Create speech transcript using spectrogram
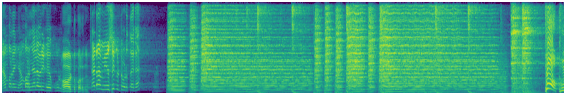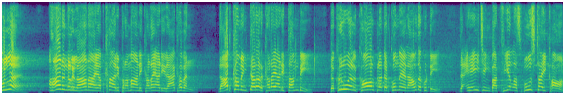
ഞാൻ പറയാം ഞാൻ പറഞ്ഞാലേ അവർ കേൾക്കുള്ളൂ. ആ പറഞ്ഞു. ചേട്ടാ മ്യൂസിക് ഇട്ടു കൊടുത്തേക്ക. പോ, പുല്ല്. ആണുങ്ങളിൽ ആണായ അബ്കാരി പ്രമാണി Kadayadi Raghavan. The upcoming terror Kadayadi Thampi. The cruel cold blooded Kunnel Outhakutty the ageing but fearless boost icon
